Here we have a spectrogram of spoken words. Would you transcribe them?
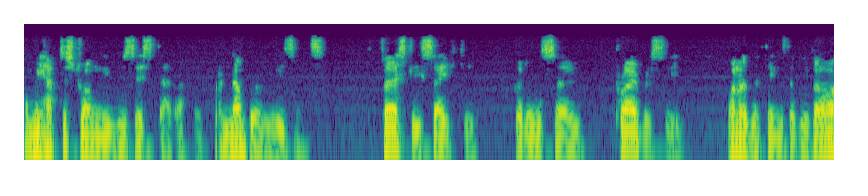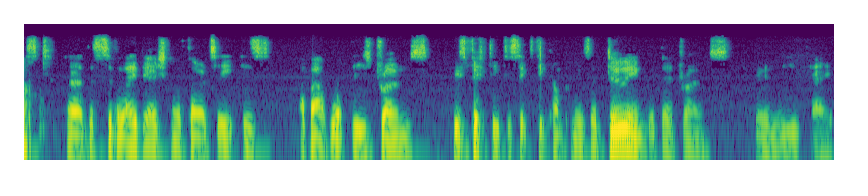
And we have to strongly resist that, I think, for a number of reasons. Firstly, safety, but also privacy. One of the things that we've asked uh, the Civil Aviation Authority is about what these drones, these 50 to 60 companies are doing with their drones in the UK.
